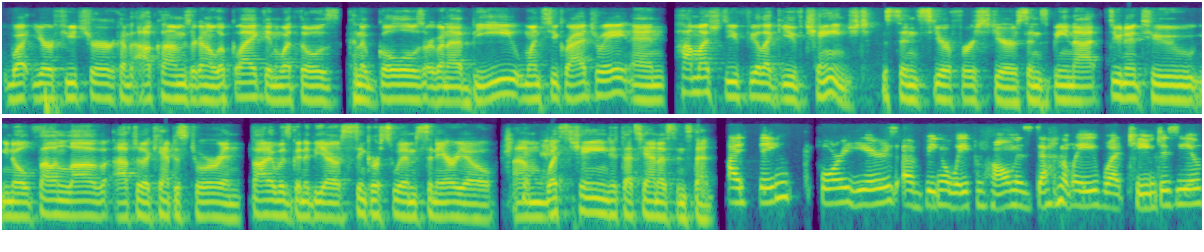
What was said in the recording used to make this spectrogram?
what your future kind of outcomes are going to look like and what those kind of goals are going to be once you graduate? And how much do you feel like you've changed since your first year, since being that student who, you know, fell in love after the campus tour and thought it was going to be a sink or swim scenario? Um, what's changed, Tatiana, since then? I think four years of being away from home is definitely definitely what changes you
